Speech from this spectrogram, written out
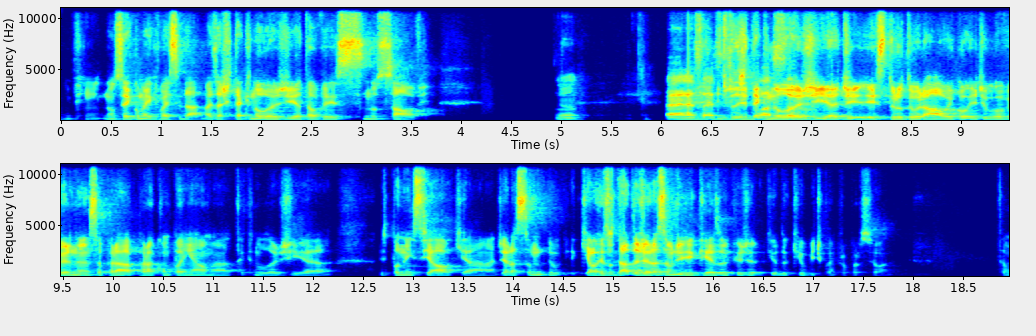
enfim, não sei como é que vai se dar, mas acho que tecnologia talvez nos salve. É. É, nessa, a gente precisa de tecnologia de estrutural e de governança para acompanhar uma tecnologia exponencial que é a geração que é o resultado da geração de riqueza do que, do que o Bitcoin proporciona. Então,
